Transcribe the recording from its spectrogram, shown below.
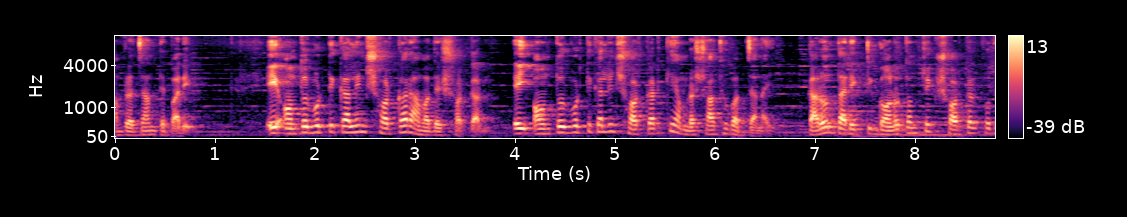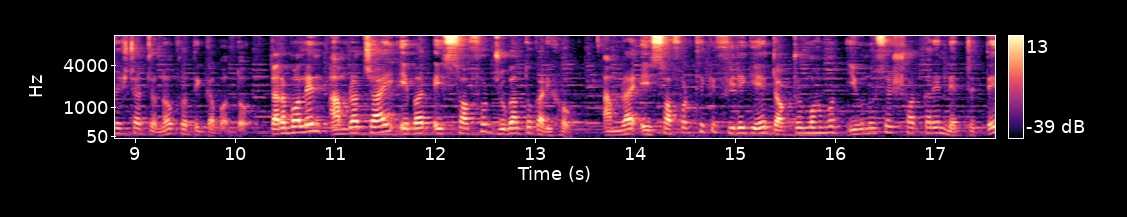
আমরা জানতে পারি। এই অন্তর্বর্তীকালীন সরকার আমাদের সরকার। এই অন্তর্বর্তীকালীন সরকারকে আমরা সাধুবাদ জানাই। কারণ তার একটি গণতান্ত্রিক সরকার প্রতিষ্ঠার জন্য প্রতিজ্ঞাবদ্ধ। তারা বলেন, আমরা চাই এবার এই সফর যুগান্তকারী হোক। আমরা এই সফর থেকে ফিরে গিয়ে ডক্টর মোহাম্মদ ইউনুসের সরকারের নেতৃত্বে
